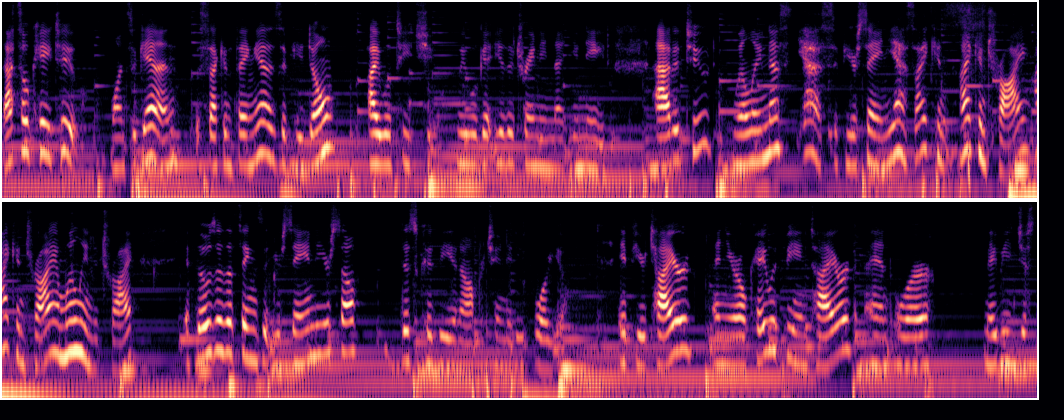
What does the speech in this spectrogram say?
that's okay too. Once again, the second thing is if you don't, I will teach you. We will get you the training that you need. Attitude, willingness, yes, if you're saying, "Yes, I can I can try. I can try. I'm willing to try." If those are the things that you're saying to yourself, this could be an opportunity for you. If you're tired and you're okay with being tired and or maybe just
